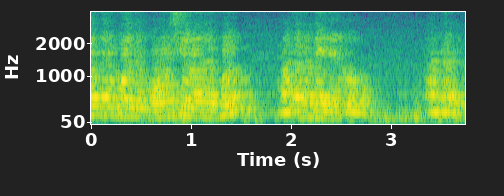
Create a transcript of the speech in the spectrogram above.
మొదలుకొని మోసే వరకు మరణమేనను అన్నాడు.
